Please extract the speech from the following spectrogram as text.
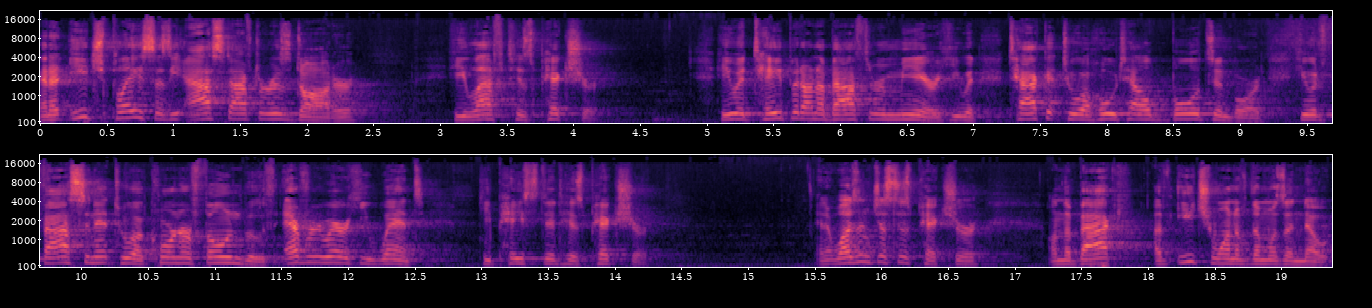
And at each place, as he asked after his daughter, he left his picture. He would tape it on a bathroom mirror. He would tack it to a hotel bulletin board. He would fasten it to a corner phone booth. Everywhere he went, he pasted his picture. And it wasn't just his picture, on the back of each one of them was a note.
